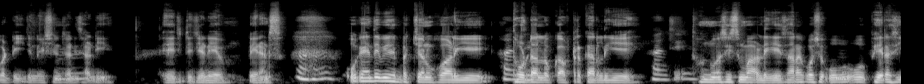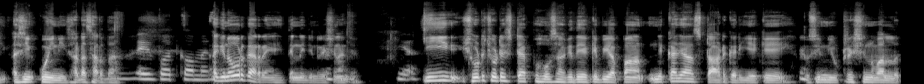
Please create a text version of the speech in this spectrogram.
ਵੱਡੀ ਜਨਰੇਸ਼ਨ ਸਾਡੀ ਸਾਡੀ ਏਜ ਦੇ ਜਿਹੜੇ ਪੇਰੈਂਟਸ ਉਹ ਕਹਿੰਦੇ ਵੀ ਇਹ ਬੱਚਿਆਂ ਨੂੰ ਖਵਾ ਲਈਏ। ਤੁਹਾਡਾ ਲੁੱਕ ਆਫਟਰ ਕਰ ਲਈਏ। ਹਾਂਜੀ। ਤੁਹਾਨੂੰ ਅਸੀਂ ਸੰਭਾਲ ਲਈਏ ਸਾਰਾ ਕੁਝ ਉਹ ਉਹ ਫਿਰ ਅਸੀਂ ਅਸੀਂ ਕੋਈ ਨਹੀਂ ਸਾਡਾ ਸਰਦਾ। ਇਹ ਬਹੁਤ ਕਾਮਨ ਇਗਨੋਰ ਕਰ ਰਹੇ ਹਾਂ ਤਿੰਨ ਜਨਰੇਸ਼ਨਾਂ 'ਚ। ਕੀ ਛੋਟੇ ਛੋਟੇ ਸਟੈਪ ਹੋ ਸਕਦੇ ਆ ਕਿ ਵੀ ਆਪਾਂ ਨਿੱਕਾ ਜਿਹਾ ਸਟਾਰਟ ਕਰੀਏ ਕਿ ਤੁਸੀਂ ਨਿਊਟ੍ਰੀਸ਼ਨ ਵੱਲ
